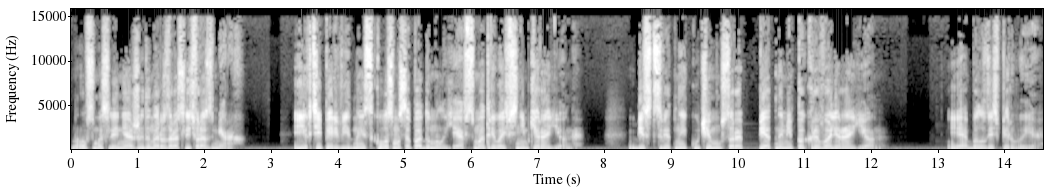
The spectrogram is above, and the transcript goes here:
Ну, в смысле, неожиданно разрослись в размерах. Их теперь видно из космоса, подумал я, всматриваясь в снимки района. Бесцветные кучи мусора пятнами покрывали район. Я был здесь впервые.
